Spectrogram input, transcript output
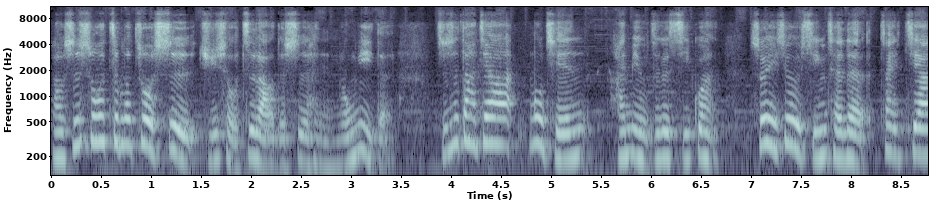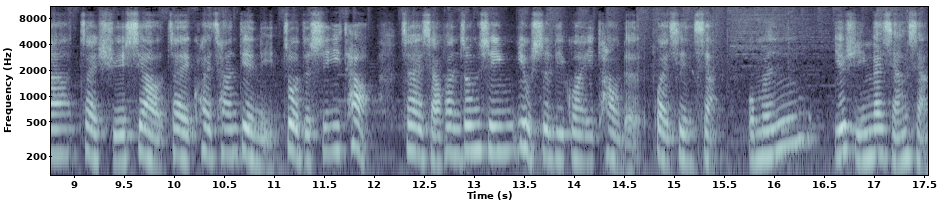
老实说，这么做是举手之劳的事，很容易的。只是大家目前还没有这个习惯，所以就形成了在家、在学校、在快餐店里做的是一套，在小贩中心又是另外一套的怪现象。我们也许应该想想，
